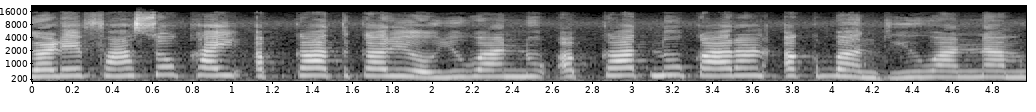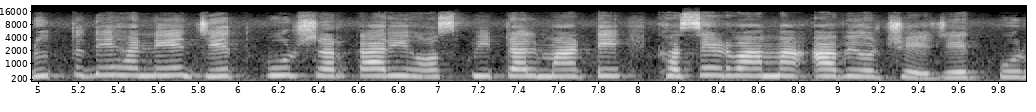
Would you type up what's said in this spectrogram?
ગળે ફાંસો ખાઈ આપઘાત કર્યો. યુવાનનું આપઘાતનું કારણ અકબંધ. યુવાનના મૃતદેહને જેતપુર સરકારી હોસ્પિટલ માટે ખસેડવામાં આવ્યો છે. જેતપુર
